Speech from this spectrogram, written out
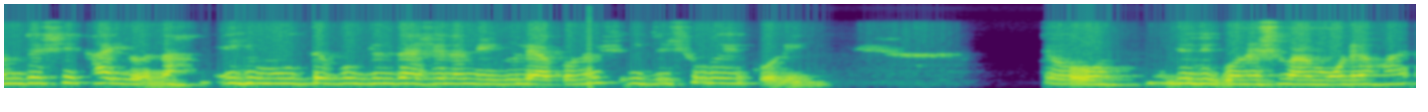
আমি তো শেখাইও না। এই মুহূর্তে পর্যন্ত আসলে আমি এগুলো এখনও শুরুই করিনি। তো যদি কোনো সময় মনে হয়,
